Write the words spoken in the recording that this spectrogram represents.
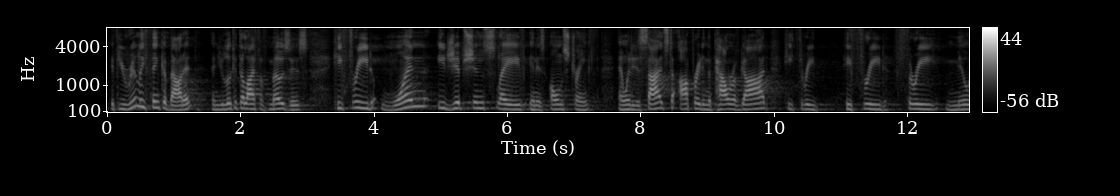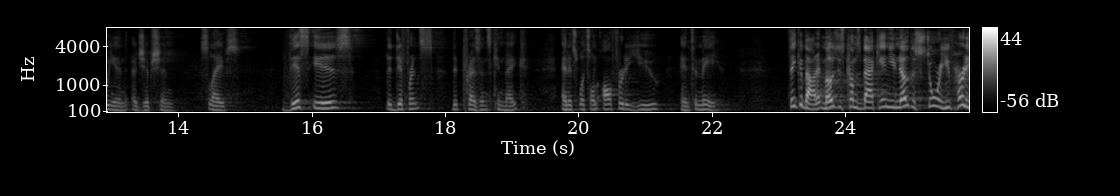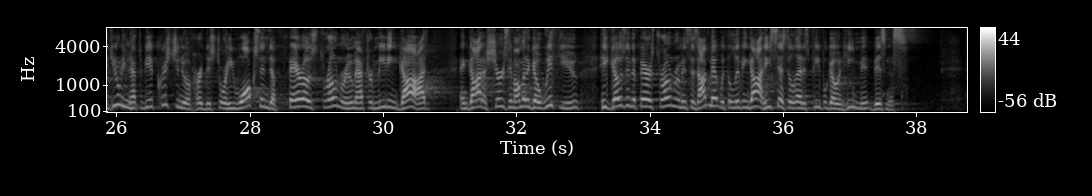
If you really think about it and you look at the life of Moses, he freed one Egyptian slave in his own strength and when he decides to operate in the power of God, he, three, he freed three million Egyptian slaves. This is the difference that presence can make. And it's what's on offer to you and to me. Think about it. Moses comes back in. You know the story. You've heard it. You don't even have to be a Christian to have heard this story. He walks into Pharaoh's throne room after meeting God, and God assures him, I'm going to go with you. He goes into Pharaoh's throne room and says, I've met with the living God. He says to let his people go, and he meant business.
